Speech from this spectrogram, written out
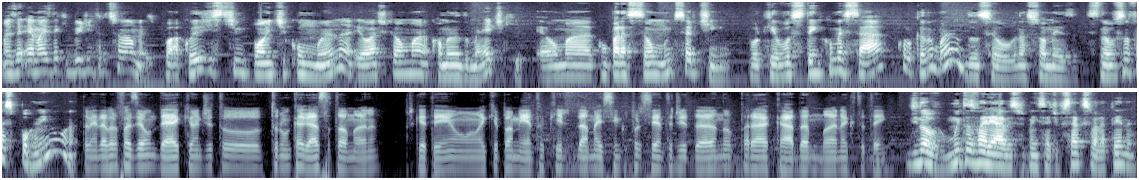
Mas é, é mais deck building tradicional mesmo. Pô, a coisa de Steam Point com mana, eu acho que é uma. Com a mana do Magic, é uma comparação muito certinha. Porque você tem que começar colocando mana no seu, na sua mesa. Senão você não faz porra nenhuma. Também dá pra fazer um deck onde tu, tu nunca gasta tua mana. Porque tem um equipamento que ele dá mais 5% de dano para cada mana que tu tem. De novo, muitas variáveis pra pensar, tipo, será que isso vale a pena?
